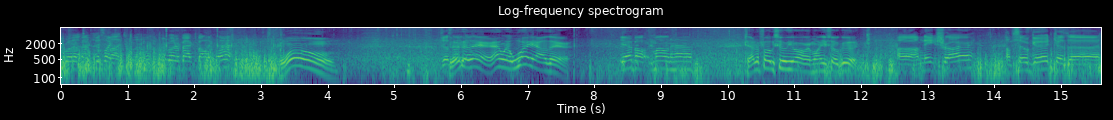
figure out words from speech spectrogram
You run it back just like you run it back about like that. Whoa! Just Look like at that. there. That went way out there. Yeah, about a mile and a half. Tell the folks who you are and why you're so good. Uh, I'm Nate Schreier. I'm so good because uh,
